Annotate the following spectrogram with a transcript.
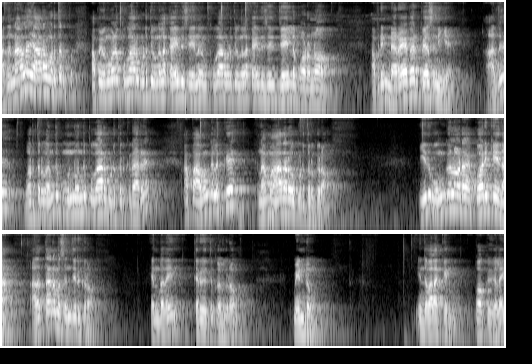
அதனால் யாரோ ஒருத்தர் அப்போ இவங்க மேலே புகார் கொடுத்து இவங்கெல்லாம் கைது செய்யணும். புகார் கொடுத்து இவங்கெல்லாம் கைது செய்து ஜெயிலில் போடணும். அப்படின்னு நிறைய பேர் பேசுனீங்க. அது ஒருத்தர் வந்து முன் வந்து புகார் கொடுத்துருக்குறாரு. அப்போ அவங்களுக்கு நம்ம ஆதரவு கொடுத்துருக்குறோம். இது உங்களோட கோரிக்கை தான் அதைத்தான் நம்ம செஞ்சுருக்கிறோம் என்பதை தெரிவித்துக் கொள்கிறோம். மீண்டும் இந்த வழக்கின் போக்குகளை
